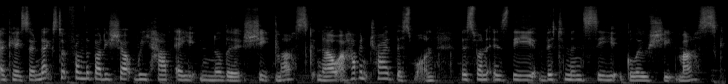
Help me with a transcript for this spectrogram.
Okay, so next up from the Body Shop, we have another sheet mask. Now, I haven't tried this one. This one is the Vitamin C Glow Sheet Mask.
